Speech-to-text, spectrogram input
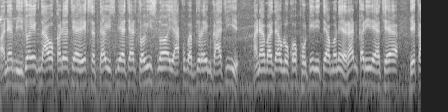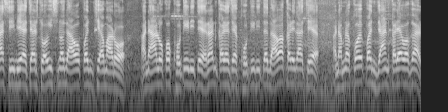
અને બીજો એક દાવો કર્યો છે, એક સત્તાવીસ બે હજાર ચોવીસનો, યાકુબ અબ્દુલ ગાજી અને બધા લોકો ખોટી રીતે અમને હેરાન કરી રહ્યા છે. એકાસી બે હજાર ચોવીસનો દાવો પણ છે અમારો. અને આ લોકો ખોટી રીતે હેરાન કરે છે, ખોટી રીતે દાવા કરેલા છે. અને અમને કોઈ પણ જાણ કર્યા વગર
